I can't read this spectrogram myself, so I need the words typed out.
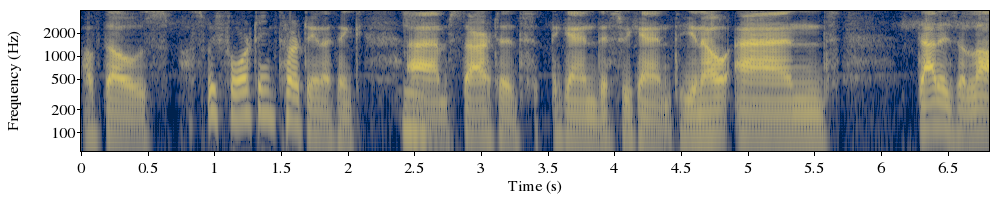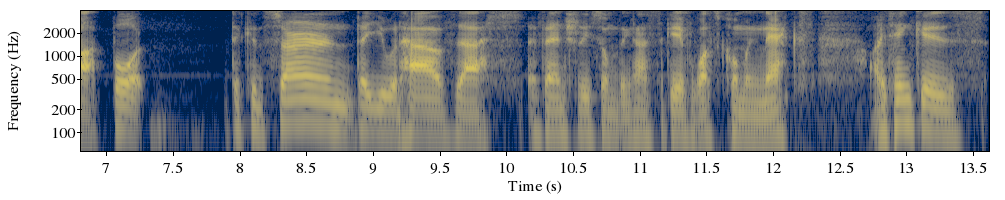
of those, possibly 14, 13, I think, um, started again this weekend, you know, and that is a lot. But the concern that you would have that eventually something has to give what's coming next, I think is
